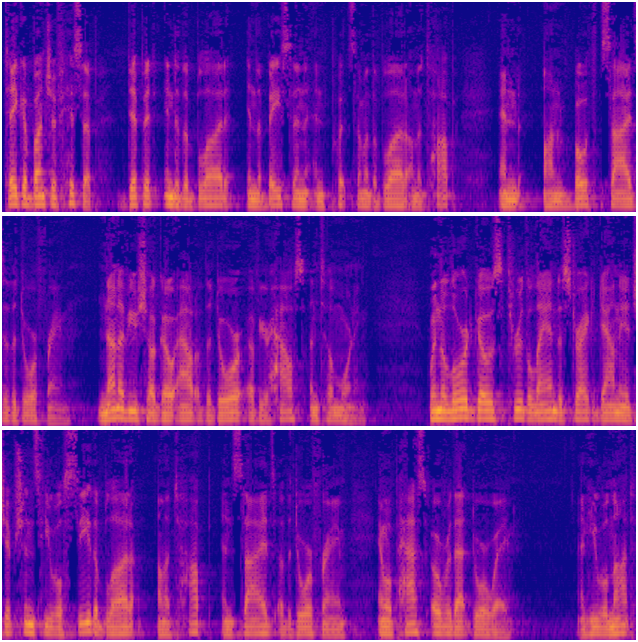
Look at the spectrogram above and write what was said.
Take a bunch of hyssop, dip it into the blood in the basin, and put some of the blood on the top and on both sides of the doorframe. None of you shall go out of the door of your house until morning. When the Lord goes through the land to strike down the Egyptians, he will see the blood on the top and sides of the doorframe and will pass over that doorway. And he will not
